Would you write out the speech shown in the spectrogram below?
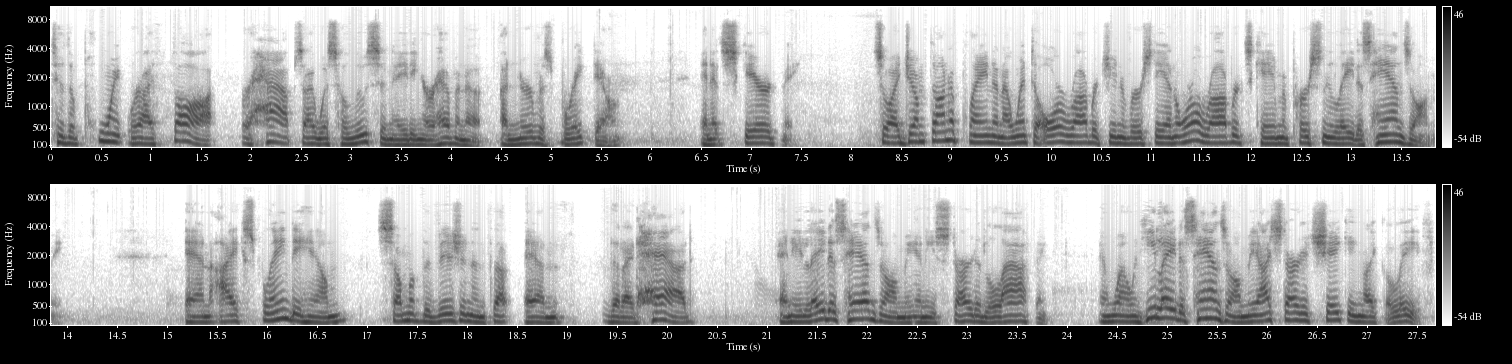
to the point where I thought perhaps I was hallucinating or having a, a nervous breakdown. And it scared me. So I jumped on a plane and I went to Oral Roberts University, and Oral Roberts came and personally laid his hands on me. And I explained to him some of the vision and, th- and that I'd had, and he laid his hands on me and he started laughing. And when he laid his hands on me, I started shaking like a leaf.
